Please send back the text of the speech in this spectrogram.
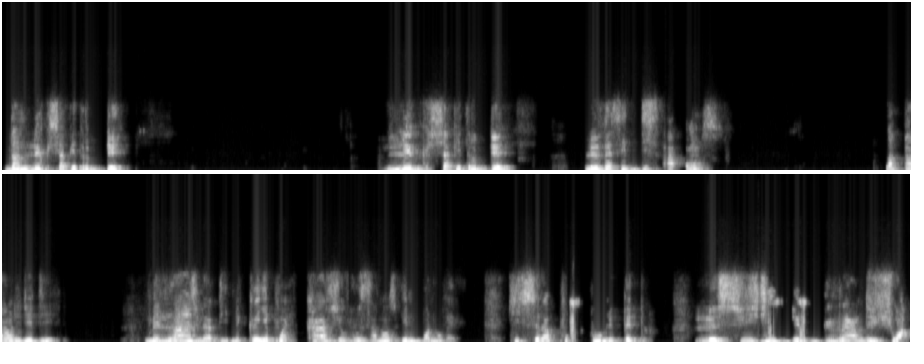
dans Luc chapitre 2, Luc chapitre 2, le verset 10 à 11, la parole de Dieu dit, mais l'ange leur dit, ne craignez point, car je vous annonce une bonne nouvelle, qui sera pour tout le peuple le sujet d'une grande joie.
